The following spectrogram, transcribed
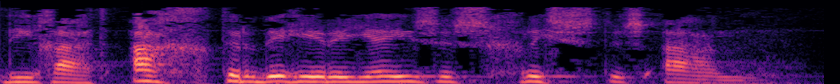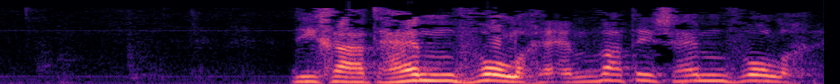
die gaat achter de Heere Jezus Christus aan. Die gaat Hem volgen. En wat is Hem volgen?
